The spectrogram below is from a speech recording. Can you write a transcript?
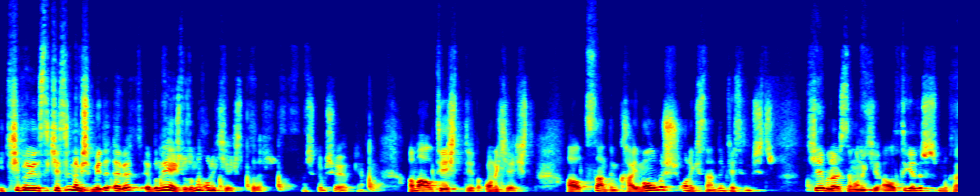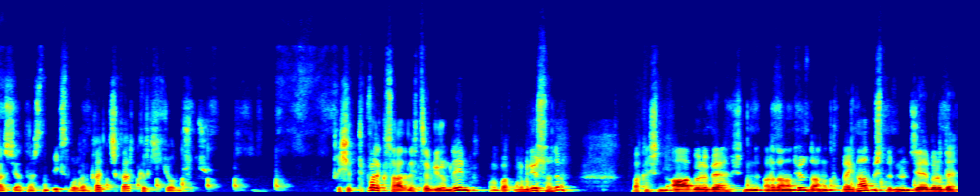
2 bölü 7'si kesilmemiş miydi? Evet. E bu neye eşit o zaman? 12'ye eşit. Bu kadar. Başka bir şey yok yani. Ama 6'ya eşit değil. Bak 12'ye eşit. 6 santim kayma olmuş, 12 santim kesilmiştir. 2'ye bölersem 12, 6 gelir. Bunu karşıya atarsam x buradan kaç çıkar? 42 olmuştur. Eşitlik var ya sadeleştirebiliyorum değil mi? Bak onu biliyorsunuz değil mi? Bakın şimdi A bölü B, şimdi arada anlatıyoruz da anlat, belki de anlatmıştır bilmiyorum. C bölü D.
